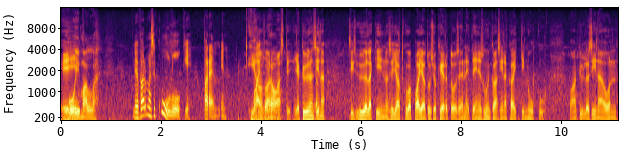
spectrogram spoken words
ei, uimalla. Ja varmaan se kuuluukin paremmin. Ihan Vai? varmasti. Ja kyllähän siinä, siis yölläkin no se jatkuva pajatus jo kertoo sen, että ei ne suinkaan siinä kaikki nuku, vaan kyllä siinä on,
